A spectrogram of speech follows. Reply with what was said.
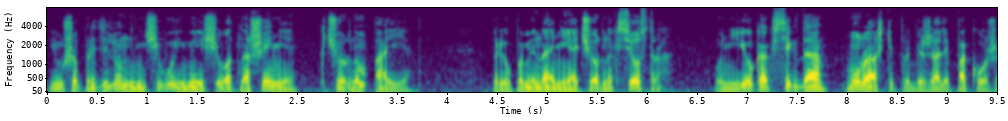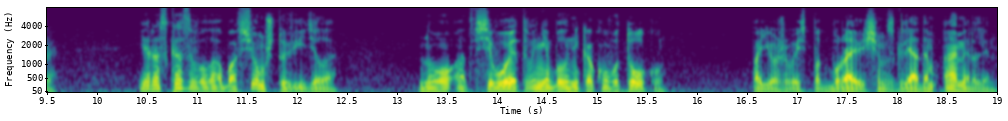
и уж определенно ничего имеющего отношения к черным Айе. При упоминании о черных сестрах у нее, как всегда, мурашки пробежали по коже. Я рассказывала обо всем, что видела, но от всего этого не было никакого толку. Поеживаясь под буравящим взглядом Амерлин,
